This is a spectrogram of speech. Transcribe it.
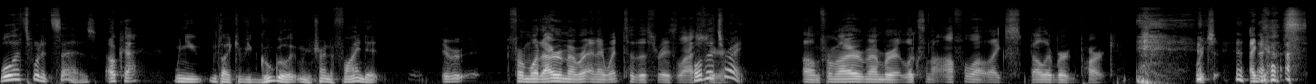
Well, that's what it says. Okay. When you like, if you Google it when you're trying to find it. It- from what I remember, and I went to this race last Oh, year. that's right. Um, from what I remember, it looks an awful lot like Spellerberg Park, which I guess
